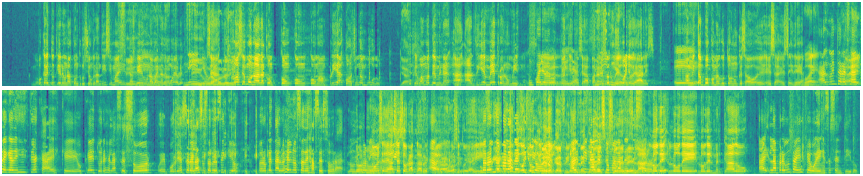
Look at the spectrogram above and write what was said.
No. Porque ahí tú tienes una construcción grandísima ahí, Sí, también una la- vaina de muebles. sí, O sea, no hacemos nada con, con, con, con ampliar, con hacer un embudo. Ya. Porque vamos a terminar a, a 10 metros en lo mismo. Un cuello es de botella. O sea, para Niño. eso era un sueño de Alex. Eh, a mí tampoco me gustó nunca esa, esa, esa idea. Bueno. Algo interesante que dijiste acá es que, ok, tú eres el asesor, eh, podría ser el asesor de Siquio, pero que tal vez él no se deja asesorar. Lo No, dijo no. Nina. No, él se deja asesorar, claro está, Ah, por eso estoy ahí. Pero él toma las decisiones. Pero que Al final la él toma decisión las es decisiones. Lo, de, lo, de, lo del mercado, Ay, la pregunta ahí es que voy en ese sentido.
